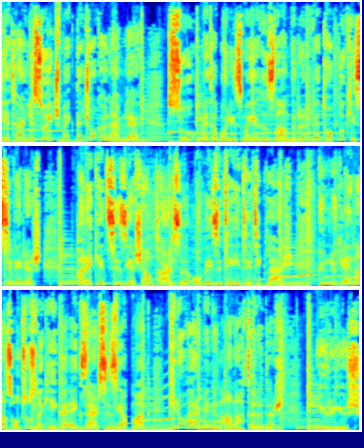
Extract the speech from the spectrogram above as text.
Yeterli su içmek de çok önemli. Su metabolizmayı hızlandırır ve tokluk hissi verir. Hareketsiz yaşam tarzı obeziteyi tetikler. Günlük en az 30 dakika egzersiz yapmak kilo vermenin anahtarıdır. Yürüyüş,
